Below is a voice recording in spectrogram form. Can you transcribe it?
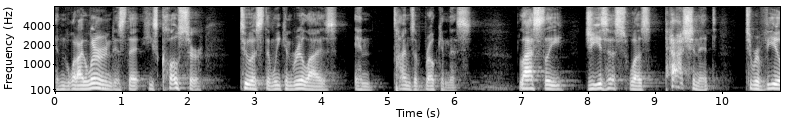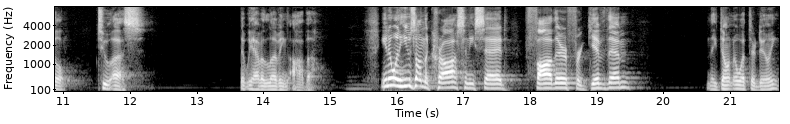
and what I learned is that he's closer to us than we can realize in times of brokenness. Lastly, Jesus was passionate to reveal to us that we have a loving Abba. You know, when he was on the cross and he said, Father, forgive them, and they don't know what they're doing,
